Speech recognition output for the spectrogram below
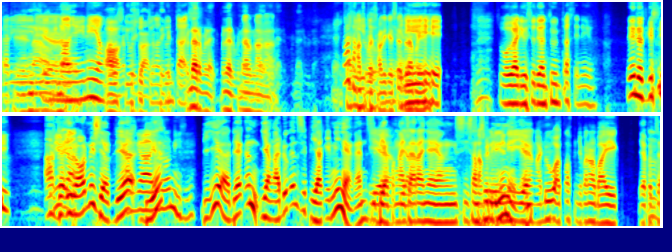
cari nah. kriminalnya ini yang Oh, harus ngerti diusut dengan ngerti, ngerti. tuntas. benar benar benar benar Benar, benar benar. benar, benar, benar. Nah, Ah, cari sangat itu. sekali, guys, ya, Jadi semoga diusut dengan tuntas ini. Ini gue sih agak Dia- ironis ya dia Agak dia ironis sih. dia dia kan yang adu kan si pihak ininya kan si Iya, pihak pengacaranya yang si Samsudin, Samsudin ini kan. yang ngadu atas pencemaran nama baik. ya penca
